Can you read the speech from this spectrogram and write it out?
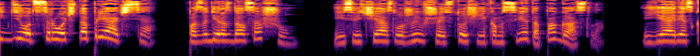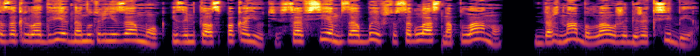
идет! Срочно прячься!» Позади раздался шум, и свеча, служившая источником света, погасла. Я резко закрыла дверь на внутренний замок и заметалась по каюте, совсем забыв, что, согласно плану, должна была уже бежать к себе.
